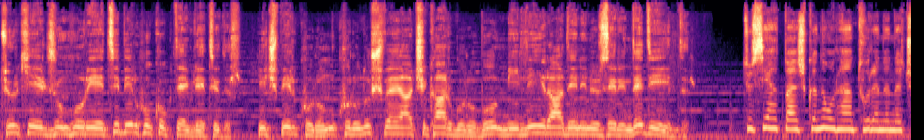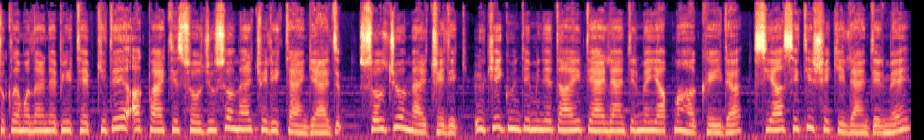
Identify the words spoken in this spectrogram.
Türkiye Cumhuriyeti bir hukuk devletidir. Hiçbir kurum, kuruluş veya çıkar grubu milli iradenin üzerinde değildir. TÜSİAD Başkanı Orhan Turan'ın açıklamalarına bir tepki de AK Parti sözcüsü Ömer Çelik'ten geldi. Sözcü Ömer Çelik, ülke gündemine dair değerlendirme yapma hakkıyla siyaseti şekillendirme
